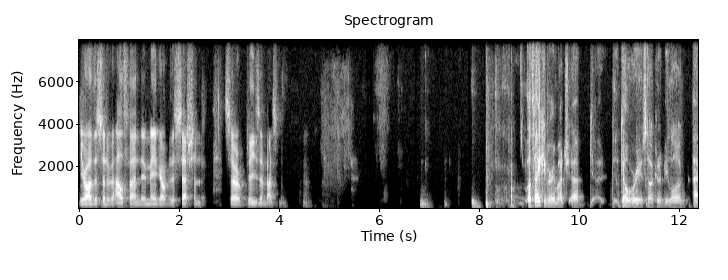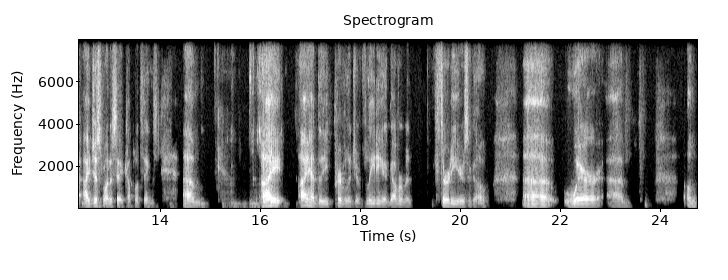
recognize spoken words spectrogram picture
You are the sort of alpha and the omega of this session. So please, Ambassador. Well, thank you very much. Uh, don't worry, it's not going to be long. I, I just want to say a couple of things. Um, I I had the privilege of leading a government 30 years ago, uh, where um, um,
